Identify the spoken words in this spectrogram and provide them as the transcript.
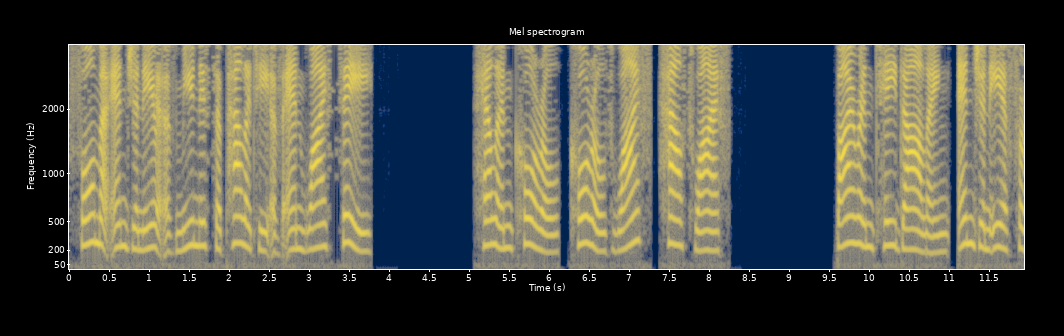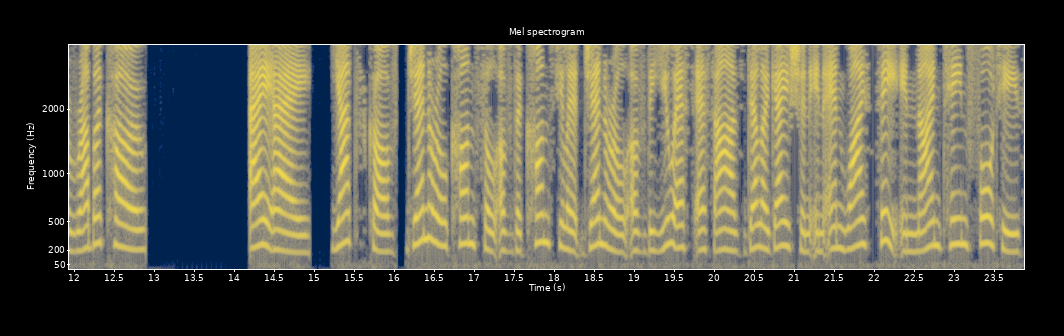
former engineer of Municipality of NYC. Helen Koral, Koral's wife, housewife. Byron T. Darling, engineer for Rubber Co. A. A. Yatskov, General Consul of the Consulate General of the USSR's delegation in NYC in 1940s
